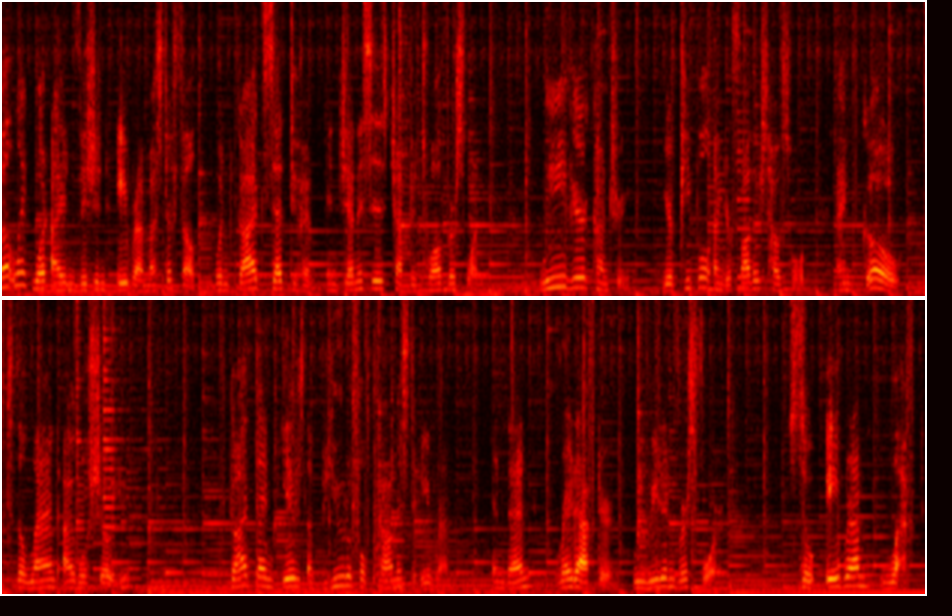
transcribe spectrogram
felt like what I envisioned Abram must have felt when God said to him in Genesis chapter 12 verse 1, "Leave your country, your people and your father's household and go to the land I will show you." God then gives a beautiful promise to Abram. And then right after, we read in verse 4, "So Abram left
